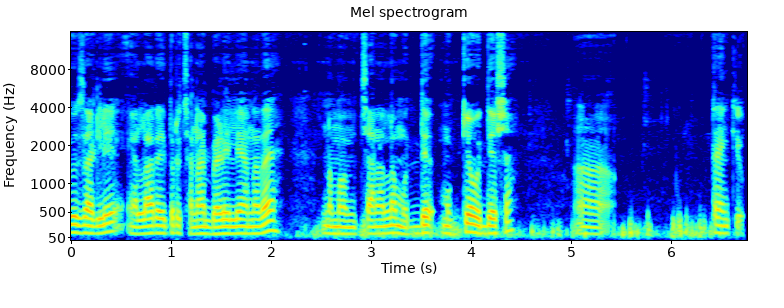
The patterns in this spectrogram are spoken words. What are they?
ಯೂಸ್ ಆಗಲಿ, ಎಲ್ಲ ರೈತರು ಚೆನ್ನಾಗಿ ಬೆಳೀಲಿ ಅನ್ನೋದೇ ನಮ್ಮ ಚಾನಲ್ನ ಮುದ್ದೆ ಮುಖ್ಯ ಉದ್ದೇಶ. ಥ್ಯಾಂಕ್ ಯು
